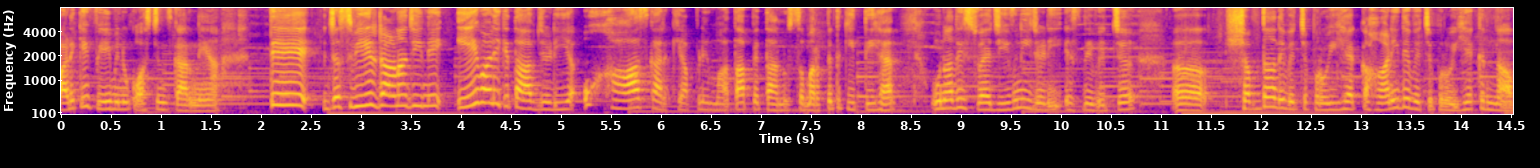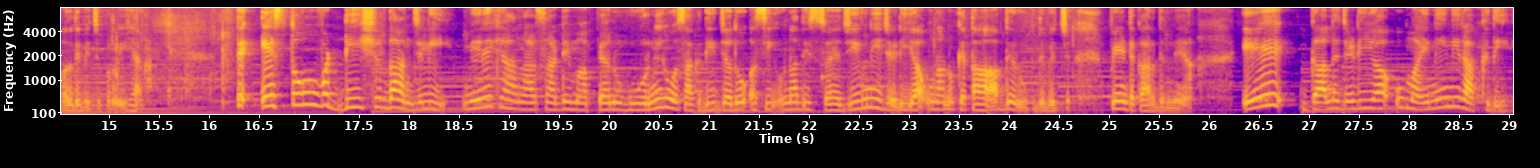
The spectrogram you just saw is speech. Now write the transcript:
ਪੜ੍ਹ ਕੇ ਫੇਰ ਮੈਨੂੰ ਕੁਐਸਚਨਸ ਕਰਨੇ ਆ। ਤੇ ਜਸਵੀਰ ਰਾਣਾ ਜੀ ਨੇ ਇਹ ਵਾਲੀ ਕਿਤਾਬ ਜਿਹੜੀ ਆ, ਉਹ ਖਾਸ ਕਰਕੇ ਆਪਣੇ ਮਾਤਾ ਪਿਤਾ ਨੂੰ ਸਮਰਪਿਤ ਕੀਤੀ ਹੈ। ਉਹਨਾਂ ਦੀ ਸਵੈ ਜੀਵਨੀ ਜਿਹੜੀ ਇਸ ਦੇ ਵਿੱਚ ਸ਼ਬਦਾਂ ਦੇ ਵਿੱਚ ਪਰੋਈ ਹੈ, ਕਹਾਣੀ ਦੇ ਵਿੱਚ ਪਰੋਈ ਹੈ, ਇੱਕ ਨਾਵਲ ਦੇ ਵਿੱਚ ਪਰੋਈ ਹੈ। ਇਸ ਤੋਂ ਵੱਡੀ ਸ਼ਰਧਾਂਜਲੀ ਮੇਰੇ ਖਿਆਲ ਨਾਲ ਸਾਡੇ ਮਾਪਿਆਂ ਨੂੰ ਹੋਰ ਨਹੀਂ ਹੋ ਸਕਦੀ ਜਦੋਂ ਅਸੀਂ ਉਹਨਾਂ ਦੀ ਸਵੈਜੀਵਨੀ ਜਿਹੜੀ ਆ, ਉਹਨਾਂ ਨੂੰ ਕਿਤਾਬ ਦੇ ਰੂਪ ਦੇ ਵਿੱਚ ਪੇਂਟ ਕਰ ਦਿੰਦੇ ਆ। ਇਹ ਗੱਲ ਜਿਹੜੀ ਆ, ਉਹ ਮਾਇਨੇ ਹੀ ਨਹੀਂ ਰੱਖਦੀ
